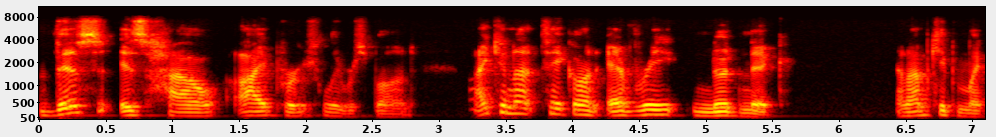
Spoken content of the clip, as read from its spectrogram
This is how I personally respond. I cannot take on every nudnik, and I'm keeping my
